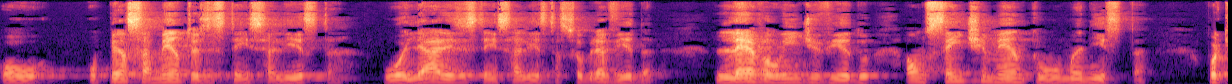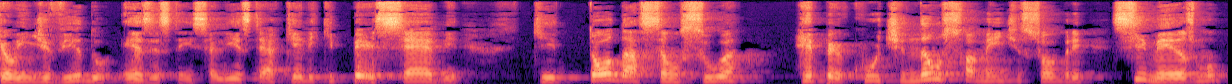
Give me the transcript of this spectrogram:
ou o pensamento existencialista, o olhar existencialista sobre a vida, leva o indivíduo a um sentimento humanista, porque o indivíduo existencialista é aquele que percebe que toda ação sua repercute não somente sobre si mesmo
